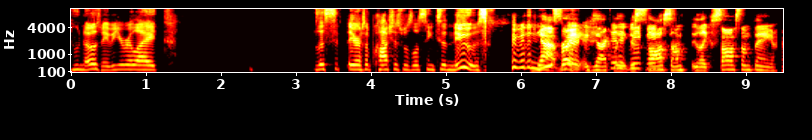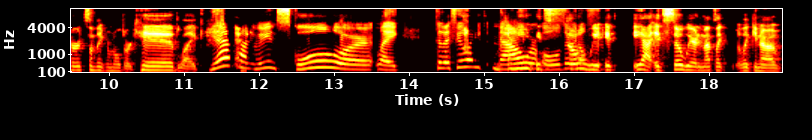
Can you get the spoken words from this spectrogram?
who knows? Maybe you were like, listen, your subconscious was listening to the news. maybe the news, yeah, right, were, exactly. Just maybe, saw something, like saw something, heard something from older kid, like yeah, and- maybe in school or like because I feel like now I mean, we're older. So It, yeah, it's so weird, and that's like like you know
